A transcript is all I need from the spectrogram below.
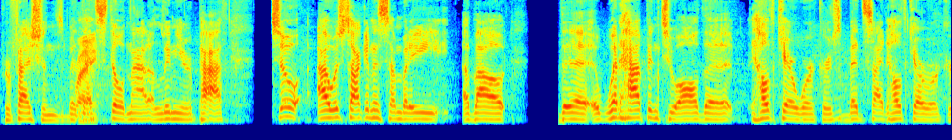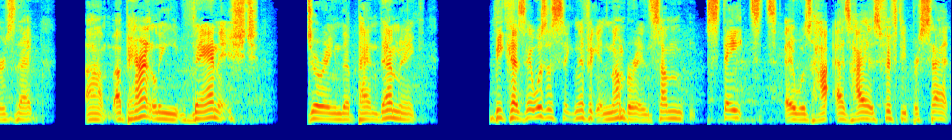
professions, but Right. that's still not a linear path. So I was talking to somebody about the what happened to all the healthcare workers, bedside healthcare workers that um, apparently vanished during the pandemic because it was a significant number. In some states, it was hi- as high as fifty percent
